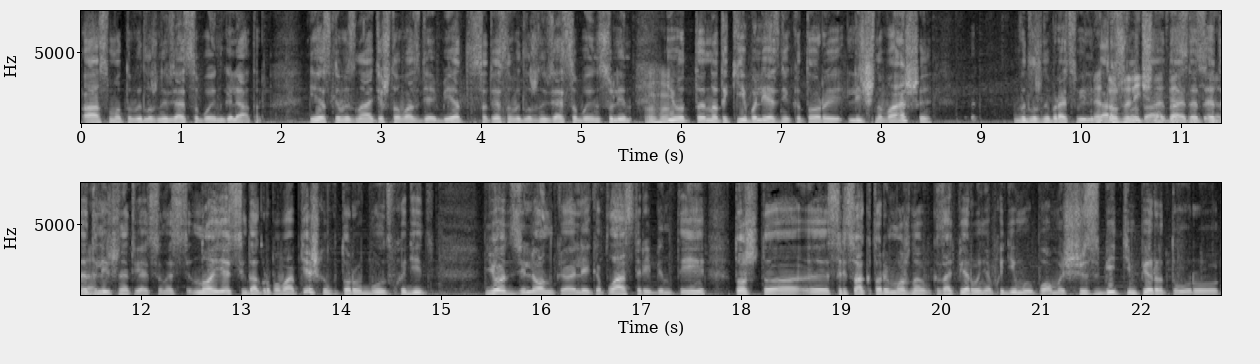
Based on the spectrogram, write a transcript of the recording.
астма, то вы должны взять с собой ингалятор. Если вы знаете, что у вас диабет, соответственно, вы должны взять с собой инсулин. И вот э, на такие болезни, которые лично ваши, вы должны брать свои Это лекарства. уже личная да, да, это, ответственность, это, да. это личная ответственность. Но есть всегда групповая аптечка, в которую будут входить йод, зеленка, лейкопластыри, бинты, то, что э, средства, которыми можно оказать первую необходимую помощь, сбить температуру,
